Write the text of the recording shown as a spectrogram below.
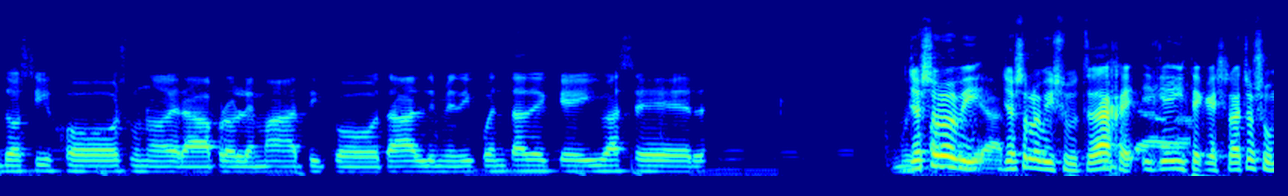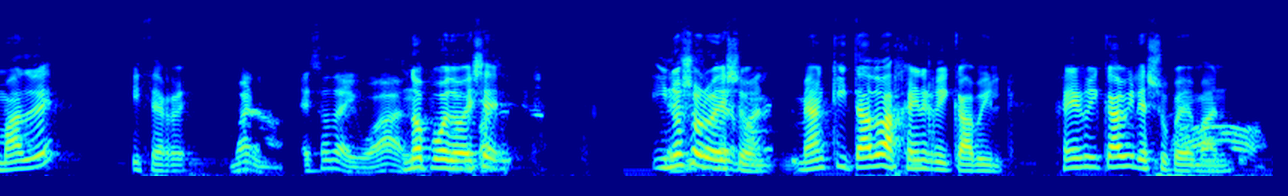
dos hijos, uno era problemático, tal, y me di cuenta de que iba a ser. Muy Yo solo, vi, yo solo vi su traje y que dice que se lo ha hecho su madre y cerré. Bueno, eso da igual. No puedo, ese- Y no solo eso, me han quitado a Henry Cavill. Henry Cavill es Superman. No,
